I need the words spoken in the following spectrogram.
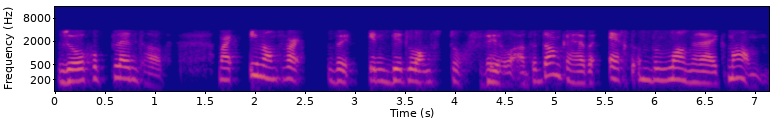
zo gepland had. Maar iemand waar we in dit land toch veel aan te danken hebben. Echt een belangrijk man.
